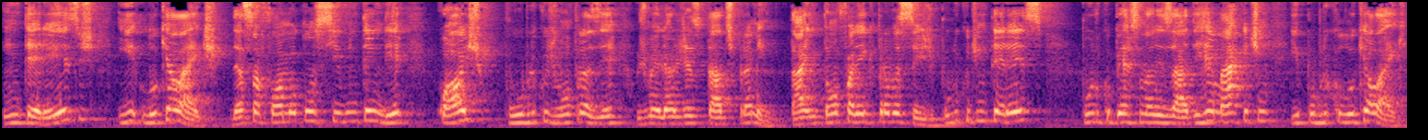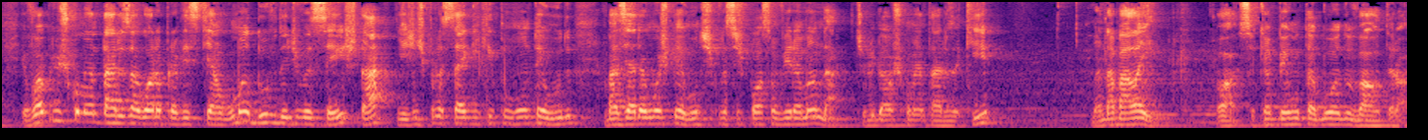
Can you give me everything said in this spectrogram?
interesses e lookalikes. Dessa forma eu consigo entender quais públicos vão trazer os melhores resultados para mim, tá? Então eu falei aqui para vocês de público de interesse, público personalizado e remarketing e público lookalike. Eu vou abrir os comentários agora para ver se tem alguma dúvida de vocês, tá? E a gente prossegue aqui com conteúdo baseado em algumas perguntas que vocês possam vir a mandar. Deixa eu liberar os comentários aqui. Manda bala aí. Ó, isso aqui é uma pergunta boa do Walter, ó.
